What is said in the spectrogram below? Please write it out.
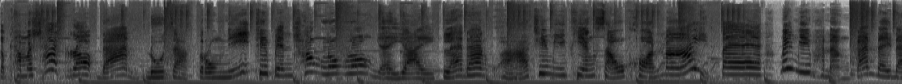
กับธรรมชาติรอบด้าน ดูจากตรงนี้ที่เป็นช่องโล่งๆใหญ่ ๆ และด้านขวาที่มีเพียงเสาขอนไม้ แต่ไม่มีผนังกั้นใด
